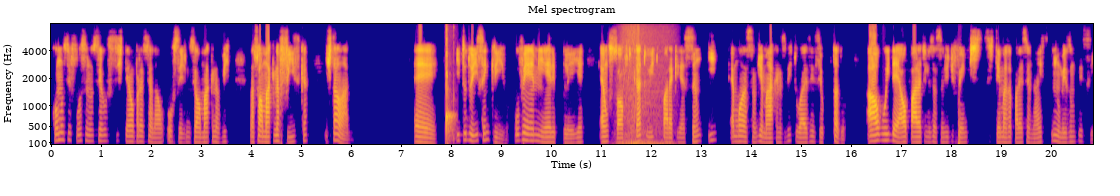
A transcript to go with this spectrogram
como se fosse no seu sistema operacional, ou seja, no seu máquina na sua máquina física instalada. É, e tudo isso é incrível. O VMware Player é um software gratuito para criação e emulação de máquinas virtuais em seu computador, algo ideal para a utilização de diferentes sistemas operacionais em um mesmo PC,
